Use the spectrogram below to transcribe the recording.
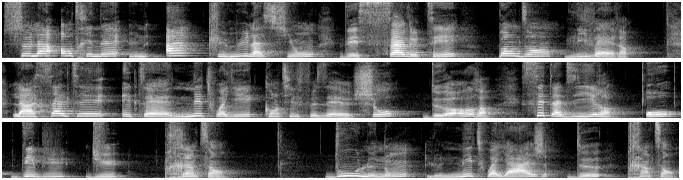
Cela entraînait une accumulation des saletés pendant l'hiver. La saleté était nettoyée quand il faisait chaud dehors, c'est-à-dire au début du printemps. D'où le nom, le nettoyage de printemps.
